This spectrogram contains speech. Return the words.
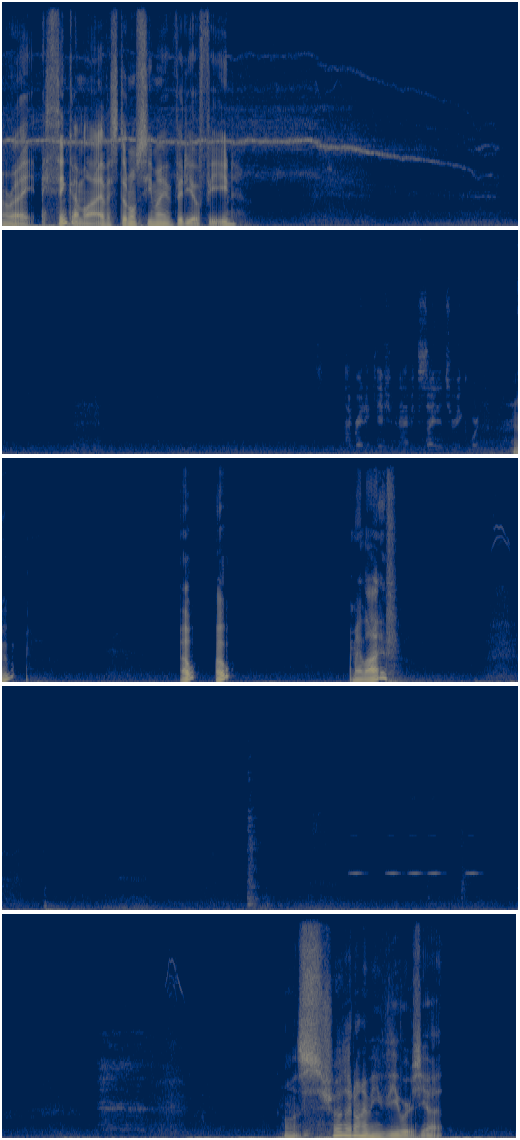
Okay. All right. Think I'm live. I still don't see my video feed. Oh, oh. Am I live? It shows I don't have any viewers yet.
